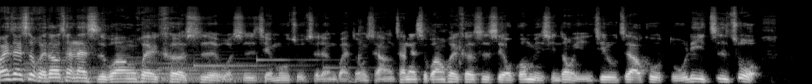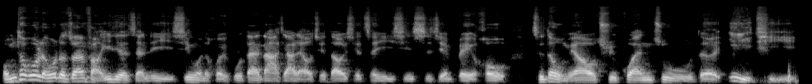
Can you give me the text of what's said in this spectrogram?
欢迎再次回到灿烂时光会客室，我是节目主持人管中祥。灿烂时光会客室是由公民行动影音记录资料库独立制作。我们透过人物的专访、议题的整理、新闻的回顾，带大家了解到一些争议性事件背后值得我们要去关注的议题。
